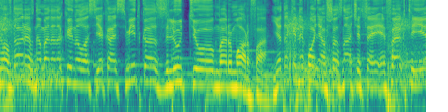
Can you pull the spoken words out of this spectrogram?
його вдарив, на мене накинулась якась мітка з люттю мерморфа. Я таки не поняв, що значить цей ефект, і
